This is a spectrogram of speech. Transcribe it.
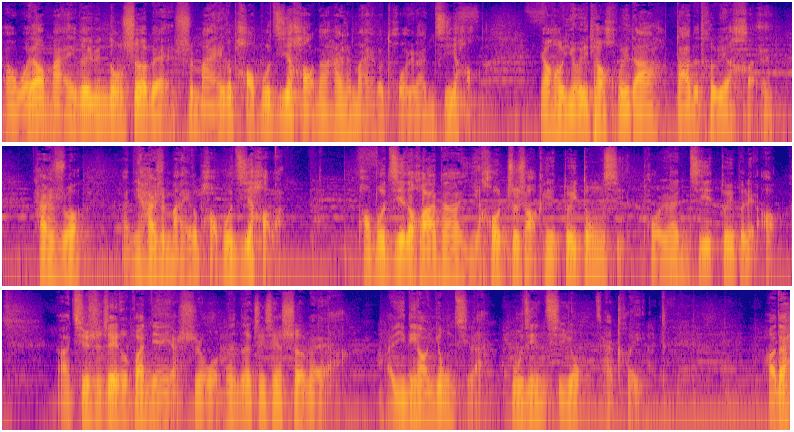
啊，我要买一个运动设备，是买一个跑步机好呢，还是买一个椭圆机好？然后有一条回答答的特别狠，他是说啊，你还是买一个跑步机好了。跑步机的话呢，以后至少可以堆东西，椭圆机堆不了。啊，其实这个观点也是我们的这些设备啊，啊，一定要用起来。物尽其用才可以。好的，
